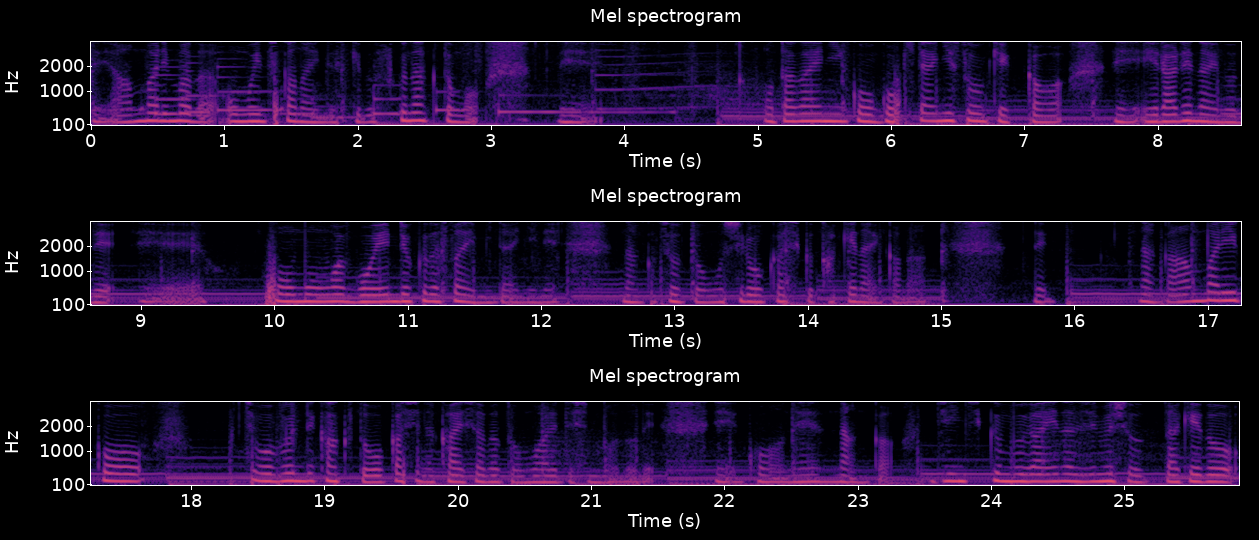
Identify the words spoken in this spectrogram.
えーあんまりまだ思いつかないんですけど少なくとも、ね、お互いにこうご期待に沿う結果は、えー得られないので、えー訪問はご遠慮くださいみたいにねなんかちょっと面白おかしく書けないかなでなんかあんまりこう長文で書くとおかしな会社だと思われてしまうので、えーこうねなんか人畜無害な事務所だけど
